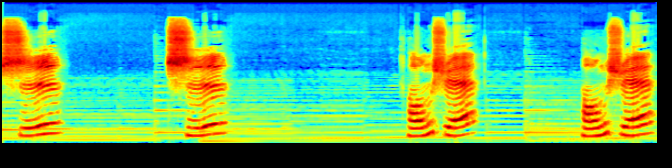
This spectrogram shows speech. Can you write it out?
十。十同学，同学，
